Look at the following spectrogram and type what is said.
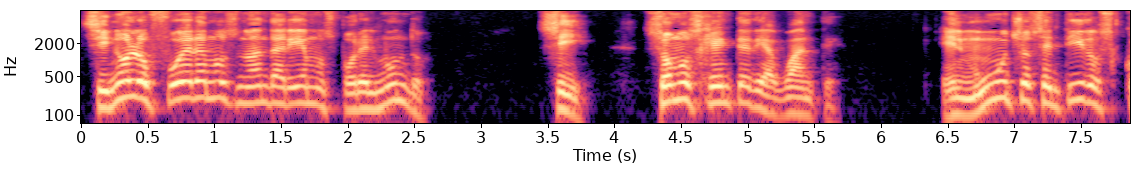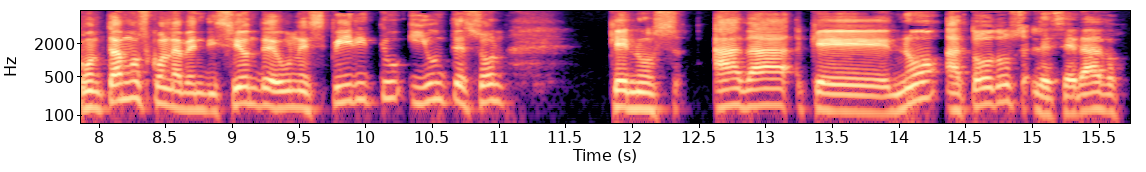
Si no lo fuéramos, no andaríamos por el mundo. Sí, somos gente de aguante. En muchos sentidos, contamos con la bendición de un espíritu y un tesón que nos que no a todos les he dado.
